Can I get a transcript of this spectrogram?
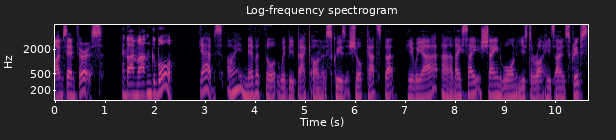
I'm Sam Ferris. And I'm Martin Gabor. Gabs, I never thought we'd be back on Squiz Shortcuts, but here we are. Uh, they say Shane Warne used to write his own scripts.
